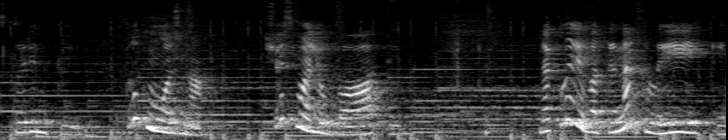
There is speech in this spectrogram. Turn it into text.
Сторінки. Тут можна щось малювати, наклеювати наклейки.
